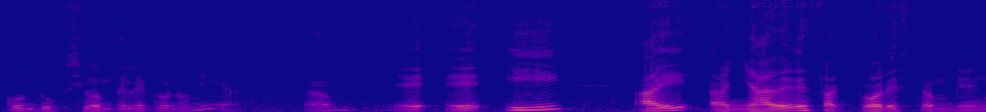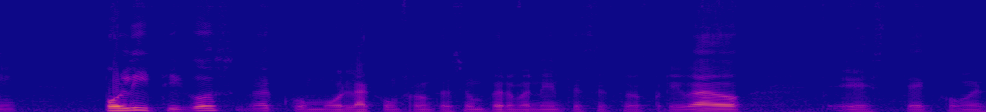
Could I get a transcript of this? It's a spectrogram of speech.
conducción de la economía. y hay, añade factores también políticos, como la confrontación permanente del sector privado este, con, el,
